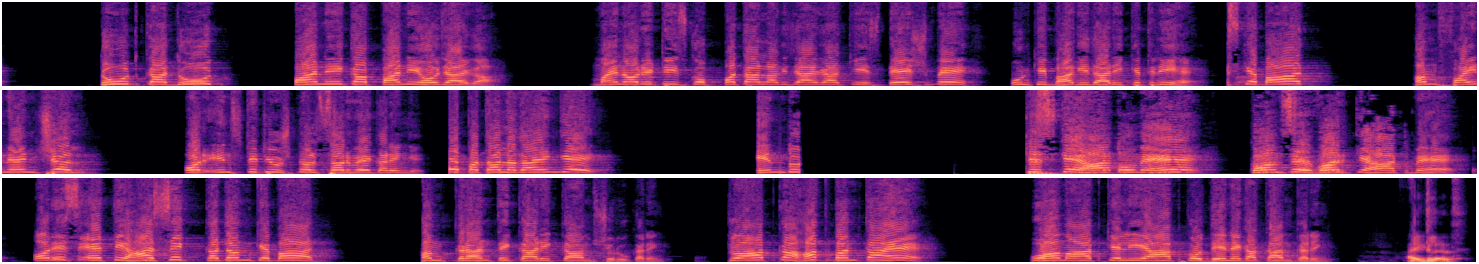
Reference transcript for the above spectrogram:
दूध का दूध पानी का पानी हो जाएगा। माइनॉरिटीज को पता लग जाएगा कि इस देश में उनकी भागीदारी कितनी है। इसके बाद हम फाइनेंशियल और इंस्टीट्यूशनल सर्वे करेंगे। ये पता लगाएँगे, हिंदू किसके हाथों में है, कौन से वर्ग के हाथ में है? और इस ऐतिहासिक कदम के बाद हम क्रांतिकारी काम शुरू करेंगे। जो आपका हक बनता है वो हम आपके लिए आपको देने का काम करेंगे। ऐकलत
